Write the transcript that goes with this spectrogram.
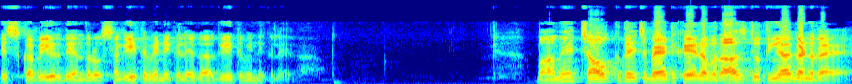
ਇਸ ਕਬੀਰ ਦੇ ਅੰਦਰੋਂ ਸੰਗੀਤ ਵੀ ਨਿਕਲੇਗਾ, ਗੀਤ ਵੀ ਨਿਕਲੇਗਾ। ਭਾਵੇਂ ਚੌਕ ਦੇ ਚ ਬੈਠ ਕੇ ਰਵਦਾਸ ਜੁੱਤੀਆਂ ਗੰਢਦਾ ਹੈ,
